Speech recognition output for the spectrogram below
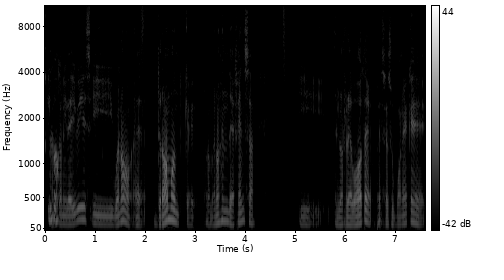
equipo. Anthony Davis y bueno, eh, Drummond, que por lo menos en defensa y en los rebotes, pues se supone que,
